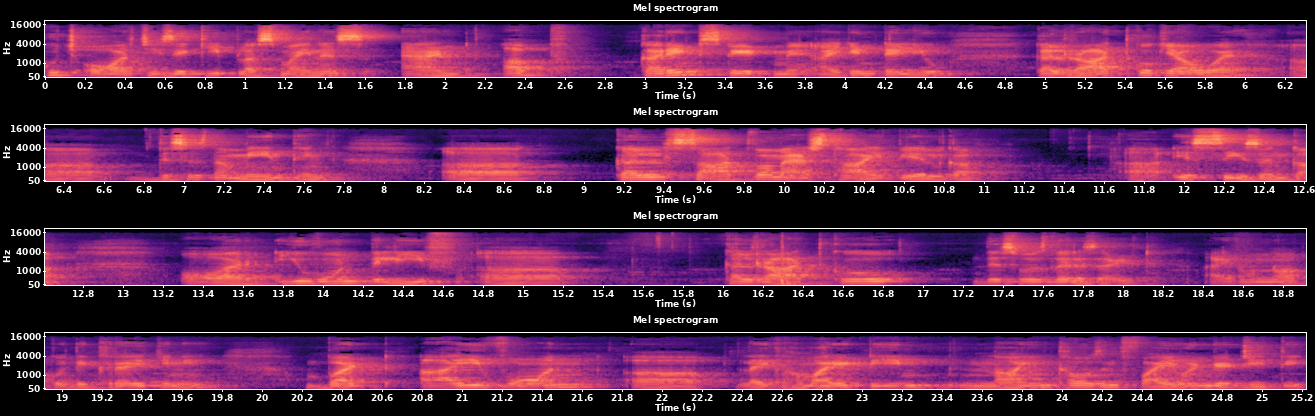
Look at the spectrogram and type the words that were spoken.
कुछ और चीज़ें की प्लस माइनस एंड अब करेंट स्टेट में आई कैन टेल यू कल रात को क्या हुआ है this is the main thing कल सातवां मैच था आईपीएल का uh, इस सीज़न का और यू वॉन्ट बिलीव कल रात को this was the result I don't know आपको दिख रहा है कि नहीं बट आई वॉन लाइक हमारी team nine thousand five hundred जीती.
